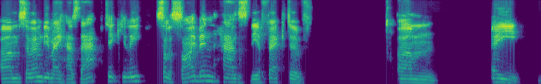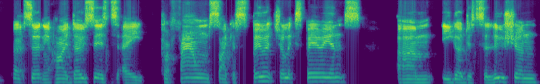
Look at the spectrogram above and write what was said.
Um, so MDMA has that particularly. Psilocybin has the effect of um, a uh, certainly at high doses a profound psychospiritual experience um, ego dissolution,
